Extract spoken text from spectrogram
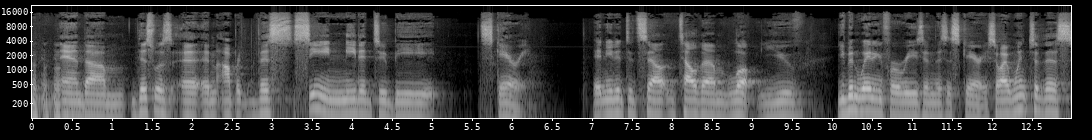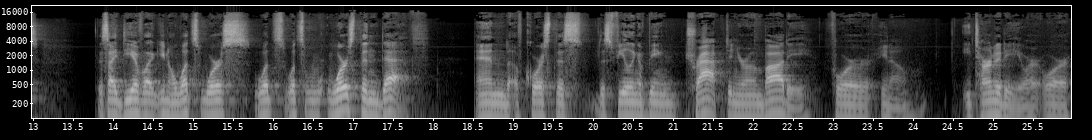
and um, this was a, an oppor- this scene needed to be scary. It needed to tell, tell them, look, you've You've been waiting for a reason. This is scary. So I went to this this idea of like, you know, what's worse? What's what's worse than death? And of course, this this feeling of being trapped in your own body for you know eternity, or or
